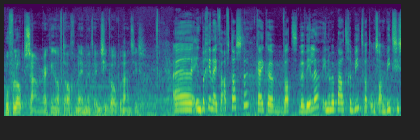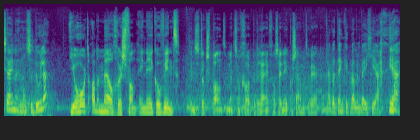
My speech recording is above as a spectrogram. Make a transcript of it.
Hoe verloopt de samenwerking over het algemeen met energiecoöperaties? Uh, in het begin even aftasten, kijken wat we willen in een bepaald gebied, wat onze ambities zijn en onze doelen. Je hoort Anne Melgers van Eneco Wind. Vinden ze het ook spannend om met zo'n groot bedrijf als Eneco samen te werken? Nou, dat denk ik wel een beetje, ja. ja.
